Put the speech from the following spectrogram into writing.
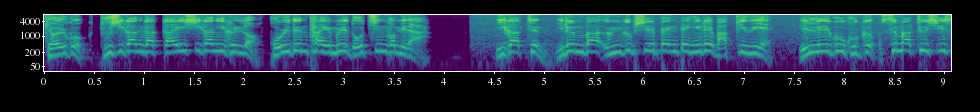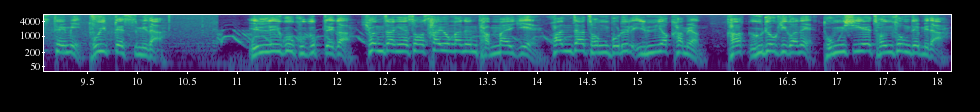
결국 2시간 가까이 시간이 흘러 골든타임을 놓친 겁니다. 이 같은 이른바 응급실 뺑뺑이를 막기 위해 119 구급 스마트 시스템이 도입됐습니다. 119 구급대가 현장에서 사용하는 단말기에 환자 정보를 입력하면 각 의료기관에 동시에 전송됩니다.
